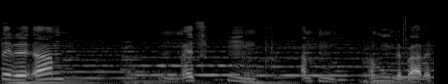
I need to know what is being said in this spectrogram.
did it um hmm, it's hmm I'm hmm I'm hummed about it.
